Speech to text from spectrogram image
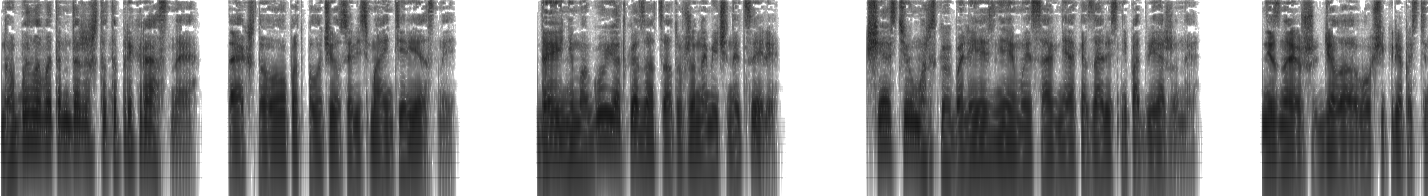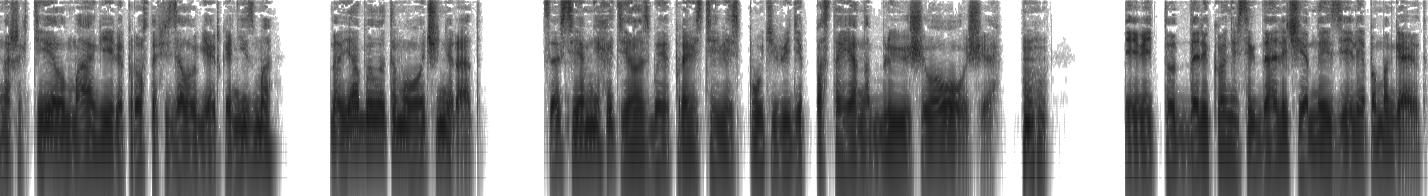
Но было в этом даже что-то прекрасное, так что опыт получился весьма интересный. Да и не могу я отказаться от уже намеченной цели. К счастью, морской болезни мы с Агни оказались не подвержены. Не знаю уж, дело в общей крепости наших тел, магии или просто физиологии организма, но я был этому очень рад. Совсем не хотелось бы провести весь путь в виде постоянно блюющего овоща. И ведь тут далеко не всегда лечебные зелья помогают.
